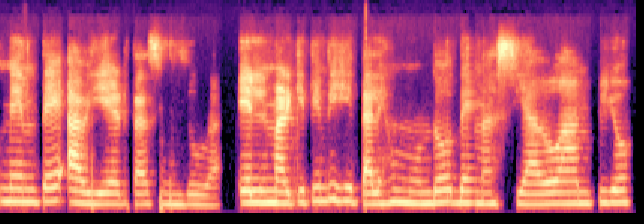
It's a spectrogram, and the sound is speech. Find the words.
mente abierta, sin duda. El marketing digital es un mundo demasiado amplio.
